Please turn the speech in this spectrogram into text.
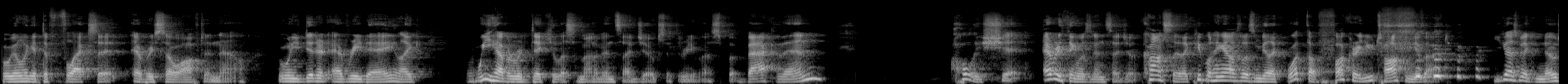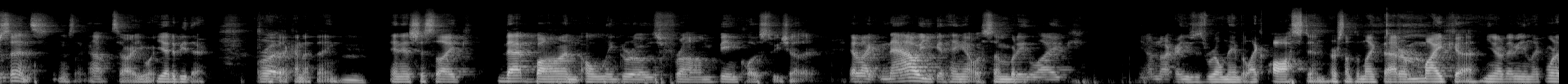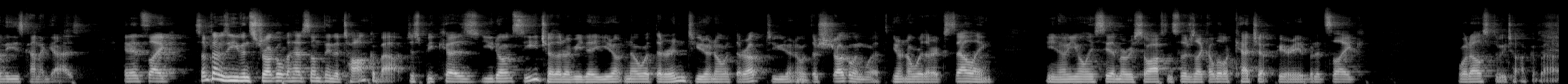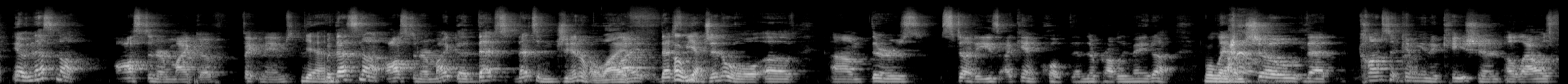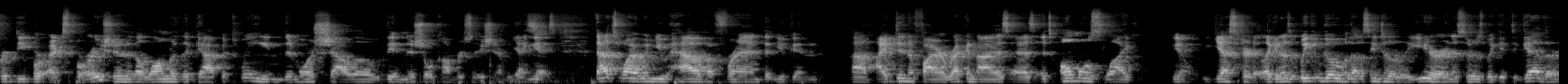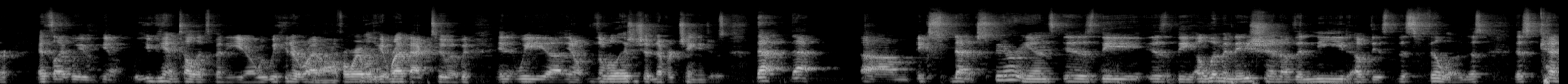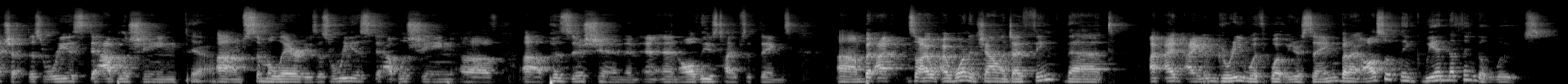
but we only get to flex it every so often now. But when you did it every day, like we have a ridiculous amount of inside jokes, the three of us. But back then, holy shit, everything was an inside joke constantly. Like people hang out with us and be like, "What the fuck are you talking about? you guys make no sense." And it's like, "Oh, sorry, you, you had to be there." right. That kind of thing. Hmm. And it's just like that bond only grows from being close to each other. And like now you can hang out with somebody like, you know, I'm not going to use his real name, but like Austin or something like that, or Micah. You know what I mean? Like one of these kind of guys. And it's like sometimes you even struggle to have something to talk about just because you don't see each other every day. You don't know what they're into. You don't know what they're up to. You don't know what they're struggling with. You don't know where they're excelling. You know, you only see them every so often. So there's like a little catch up period, but it's like, what else do we talk about? Yeah, and that's not Austin or Micah, fake names. Yeah. But that's not Austin or Micah. That's that's in general, A life. right? That's Oh, in yeah. general of um, there's studies. I can't quote them; they're probably made up. We'll link them. That show that constant communication allows for deeper exploration, and the longer the gap between, the more shallow the initial conversation everything Yes. is. That's why when you have a friend that you can um, identify or recognize as, it's almost like you know yesterday. Like it doesn't, we can go without seeing each other a year, and as soon as we get together, it's like we've you know you can't tell it's been a year. We, we hit it right off, or we're able to get right back to it. We, and we uh, you know the relationship never changes. That that um, ex- that experience is the is the elimination of the need of this this filler, this this catch up, this reestablishing Yeah. um, similarities, this reestablishing of uh, position, and, and, and all these types of things. Um, but I so I, I want to challenge. I think that I, I, I agree with what you're saying, but I also think we had nothing to lose.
